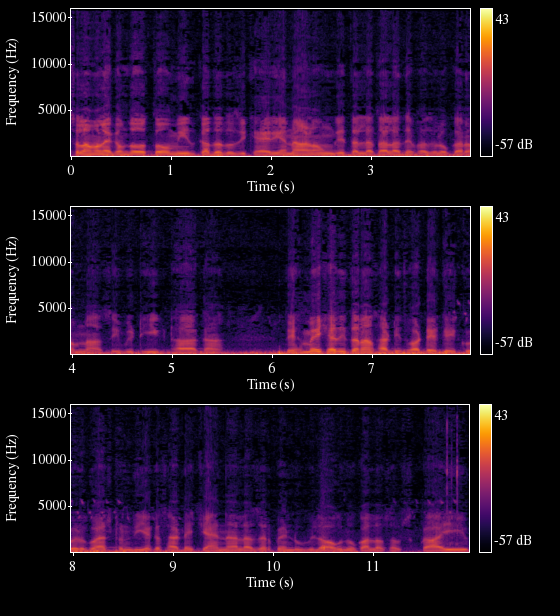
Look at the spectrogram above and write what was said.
ਅਸਲਾਮ ਅਲੈਕਮ ਦੋਸਤੋ, ਉਮੀਦ ਕਰਦਾ ਤੁਸੀਂ ਖੈਰੀਆਂ ਨਾਲ ਹੋਵੋਗੇ, ਤੇ ਅੱਲਾਹ ਤਾਲਾ ਦੇ ਫਜ਼ਲੋ ਕਰਮ ਨਾਲ ਅਸੀਂ ਵੀ ਠੀਕ ਠਾਕ ਹਾਂ। ਤੇ ਹਮੇਸ਼ਾ ਦੀ ਤਰ੍ਹਾਂ ਸਾਡੀ ਤੁਹਾਡੇ ਅੱਗੇ ਇੱਕ ਰਿਕੁਐਸਟ ਹੁੰਦੀ ਹੈ ਕਿ ਸਾਡੇ ਚੈਨਲ ਅਜ਼ਰ ਪਿੰਡੂ ਵਲੌਗ ਨੂੰ ਕਰ ਲਓ ਸਬਸਕ੍ਰਾਈਬ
